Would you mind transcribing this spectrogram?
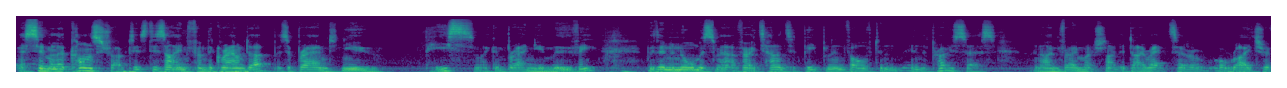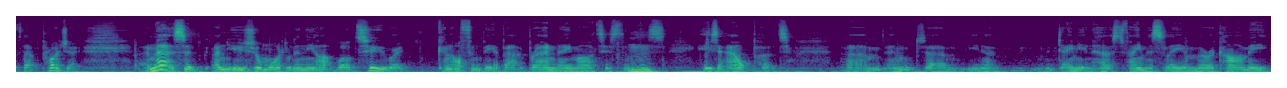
a similar construct. It's designed from the ground up as a brand new piece, like a brand new movie, with an enormous amount of very talented people involved in, in the process. And I'm very much like the director or, or writer of that project. And that's an unusual model in the art world too, where it can often be about a brand name artist and his, his output. Um, and, um, you know, Damien Hirst famously, and Murakami,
